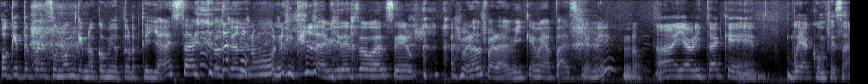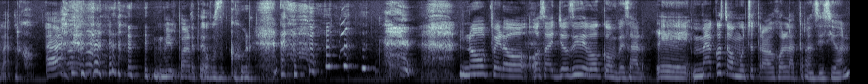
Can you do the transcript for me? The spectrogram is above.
O que te presuman que no comió tortilla. Exacto. O sea, no, nunca en la vida eso va a ser, al menos para mí que me apasione, no. Ay, ahorita que voy a confesar algo. Mi parte oscura. No, pero, o sea, yo sí debo confesar. eh, me ha costado mucho trabajo la transición.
